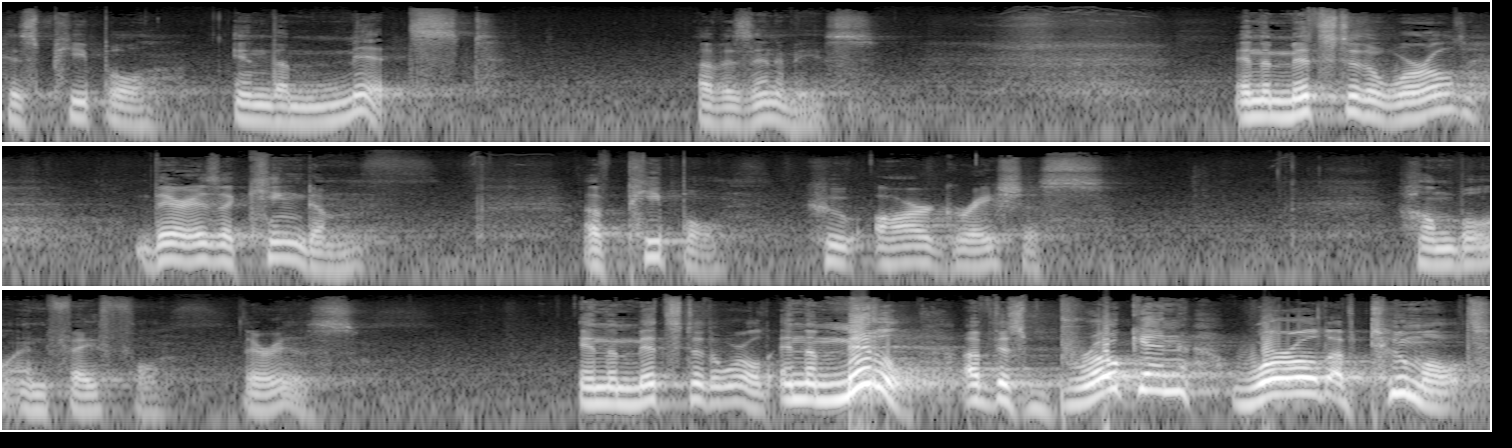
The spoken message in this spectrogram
his people in the midst of his enemies. In the midst of the world, there is a kingdom of people who are gracious, humble, and faithful. There is. In the midst of the world, in the middle of this broken world of tumult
